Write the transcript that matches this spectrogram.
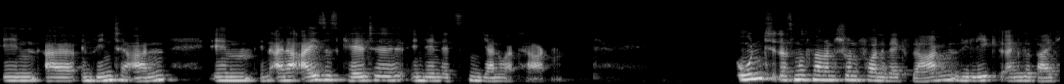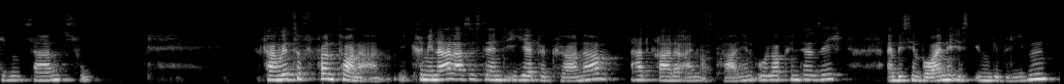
in, äh, im Winter an, im, in einer Eiseskälte in den letzten Januartagen. Und, das muss man schon vorneweg sagen, sie legt einen gewaltigen Zahn zu. Fangen wir zu, von vorne an. Kriminalassistent Jeppe Körner hat gerade einen Australienurlaub hinter sich. Ein bisschen Bräune ist ihm geblieben.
